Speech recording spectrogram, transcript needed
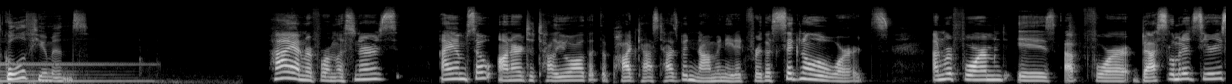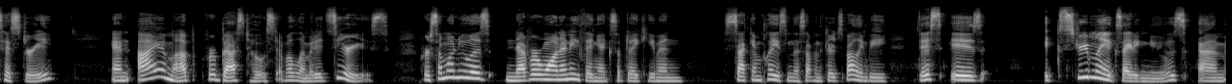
School of Humans. Hi, Unreformed listeners. I am so honored to tell you all that the podcast has been nominated for the Signal Awards. Unreformed is up for Best Limited Series History, and I am up for Best Host of a Limited Series. For someone who has never won anything except I came in second place in the seventh grade spelling bee, this is extremely exciting news. Um,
